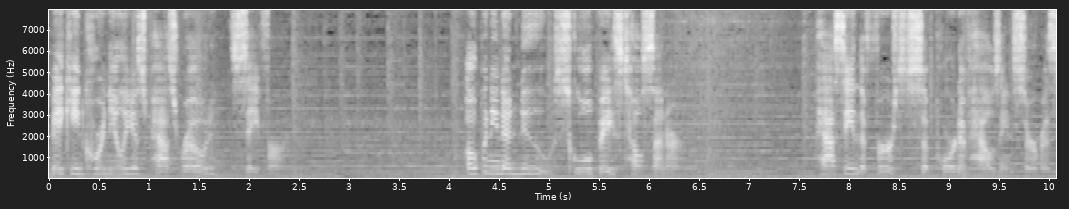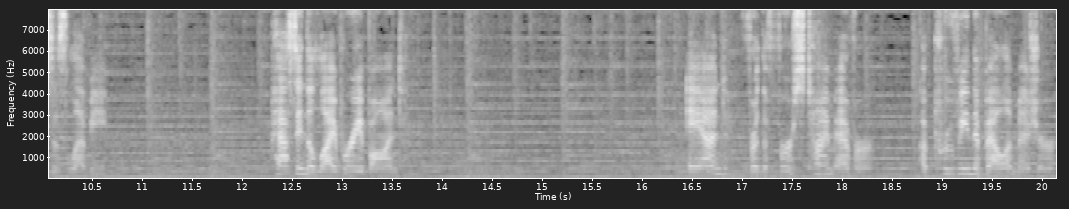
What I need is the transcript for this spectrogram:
Making Cornelius Pass Road safer opening a new school based health center, passing the first supportive housing services levy, passing the library bond, and for the first time ever, approving the ballot measure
